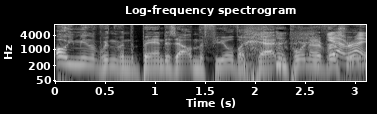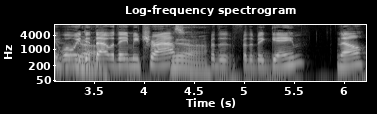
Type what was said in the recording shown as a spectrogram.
Oh, you mean when when the band is out in the field like that important anniversary? Yeah, right. When we Yeah. did that with Amy Trask Yeah. for the for the big game. No,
